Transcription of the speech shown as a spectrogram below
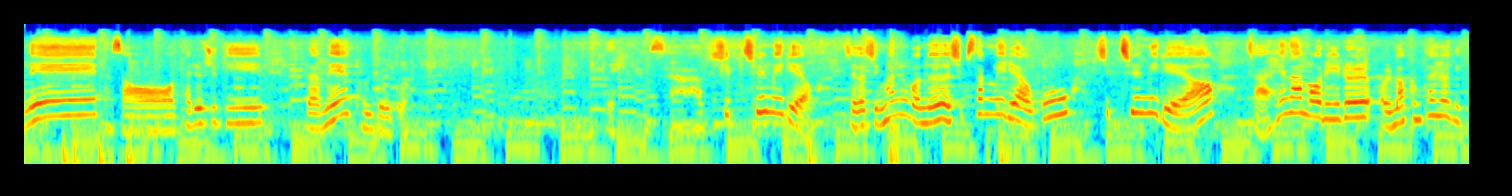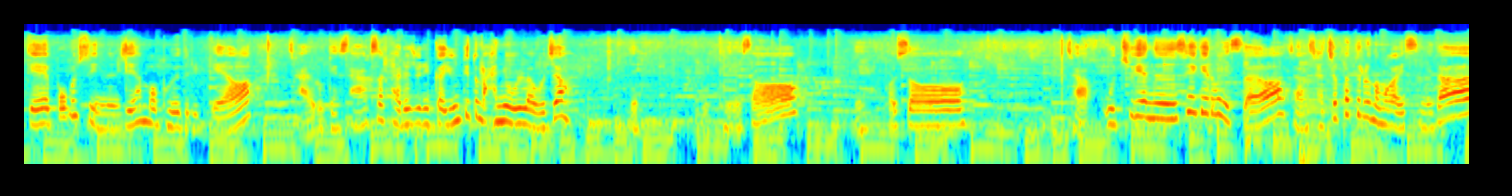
넷, 다섯. 다려주기. 그 다음에 돌돌돌. 네, 싹 17mm예요. 제가 지금 하는 거는 13mm하고 17mm예요. 자, 해나 머리를 얼마큼 탄력 있게 뽑을 수 있는지 한번 보여드릴게요. 자, 이렇게 싹싹 다려주니까 윤기도 많이 올라오죠? 네, 이렇게 해서 네, 벌써 자, 우측에는 3개로 했어요. 자, 좌측 파트로 넘어가겠습니다.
